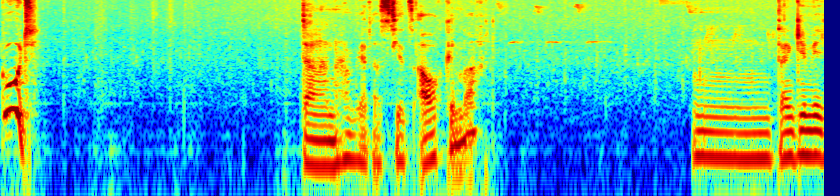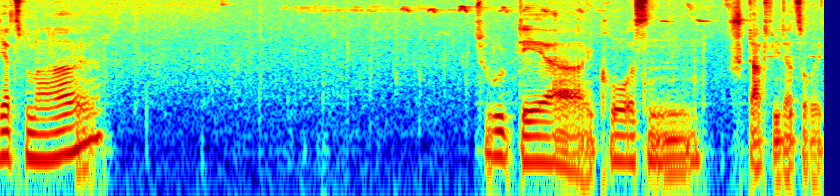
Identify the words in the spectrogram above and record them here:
Gut. Dann haben wir das jetzt auch gemacht. Mm, Dann gehen wir jetzt mal zu der großen Stadt wieder zurück.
